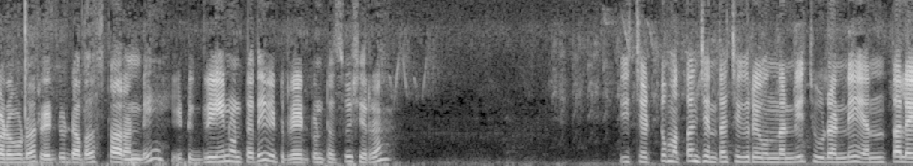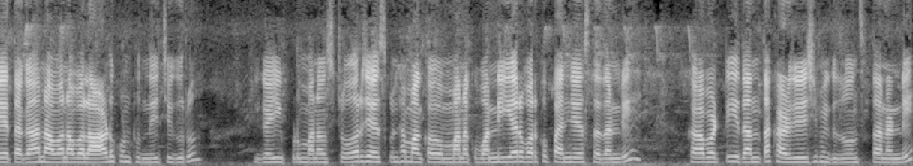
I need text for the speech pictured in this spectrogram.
ఇక్కడ కూడా రెడ్ డబల్ స్టార్ అండి. ఇటు గ్రీన్ ఉంటుంది ఇటు రెడ్ ఉంటుంది చూసిర్రా? ఈ చెట్టు మొత్తం చింత చిగురే ఉందండి. చూడండి ఎంత లేతగా నవనవలు ఆడుకుంటుంది చిగురు. ఇక ఇప్పుడు మనం స్టోర్ చేసుకుంటే మాకు మనకు వన్ ఇయర్ వరకు పనిచేస్తుందండి కాబట్టి ఇదంతా కట్ చేసి మీకు చూస్తానండి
